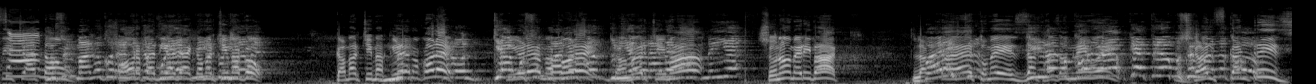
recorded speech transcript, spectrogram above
चाहता हूँ सौ रुपए दिया जाए कमर चीमा को कमर चीमा कीड़े मकोड़े। क्या कीड़े मकोड़े। कमर चीमा नहीं है? सुनो मेरी बात। लगता है तुम्हें इज़्ज़त खत्म हजम नहीं हुई। गल्फ कंट्रीज़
